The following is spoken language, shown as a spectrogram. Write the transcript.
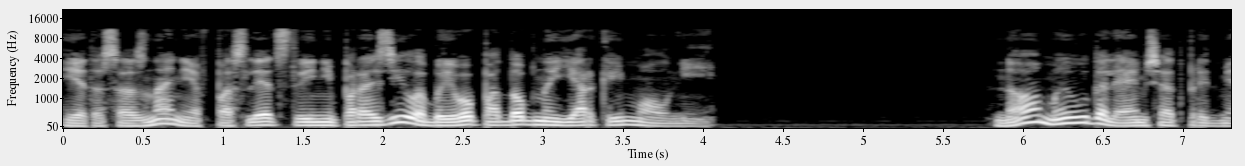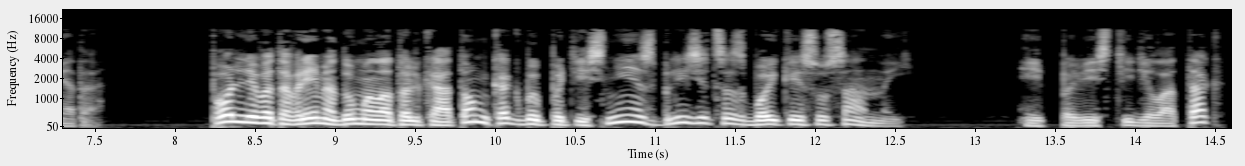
И это сознание впоследствии не поразило бы его подобно яркой молнии. Но мы удаляемся от предмета. Полли в это время думала только о том, как бы потеснее сблизиться с бойкой Сусанной и повести дела так,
